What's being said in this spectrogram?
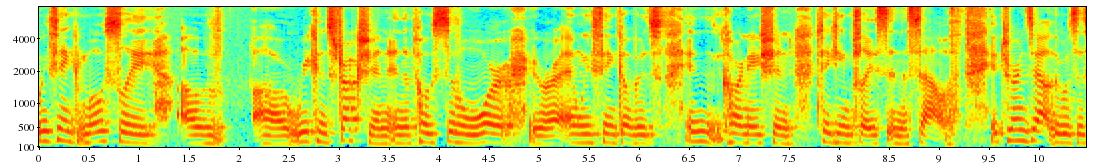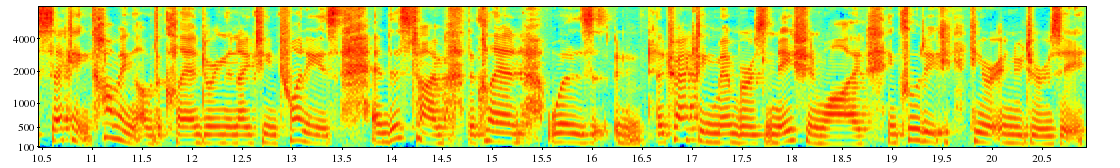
we think mostly of uh, reconstruction in the post Civil War era, and we think of its incarnation taking place in the South. It turns out there was a second coming of the Klan during the 1920s, and this time the Klan was attracting members nationwide, including here in New Jersey.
